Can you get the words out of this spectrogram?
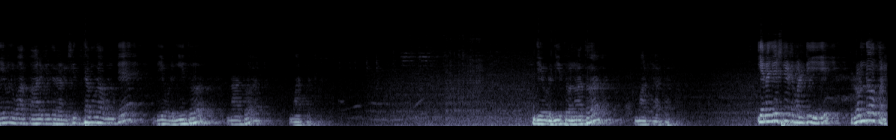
దేవుని వాకు ఆలకించడానికి సిద్ధంగా ఉంటే దేవుడు నీతో నాతో మాట్లాడు దేవుడు నీతో నాతో మాట్లాడతాడు. ఈయన చేసినటువంటి రెండవ పని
